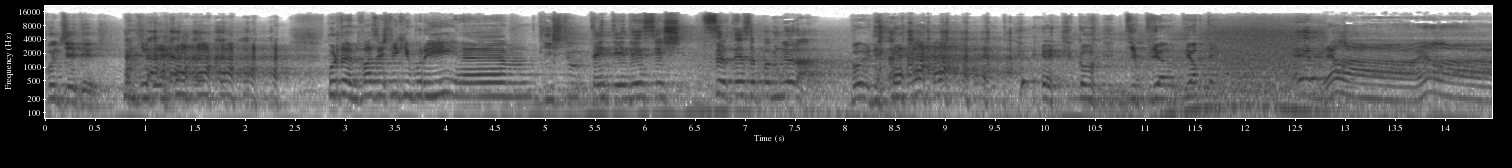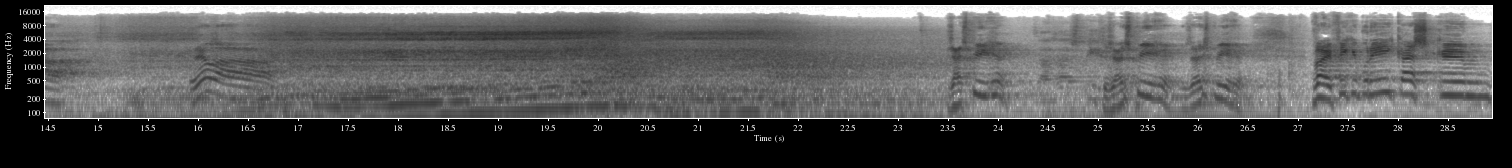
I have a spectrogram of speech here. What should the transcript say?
Ponto GT. Portanto, vocês fiquem por aí. ahm, Que isto tem tendências de certeza para melhorar. Como, tipo, pior, pior que tem. É, É lá, é lá, é lá. Já espirra, já, já espirra. já espirra, já espirra. Vai, fiquem por aí que acho que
